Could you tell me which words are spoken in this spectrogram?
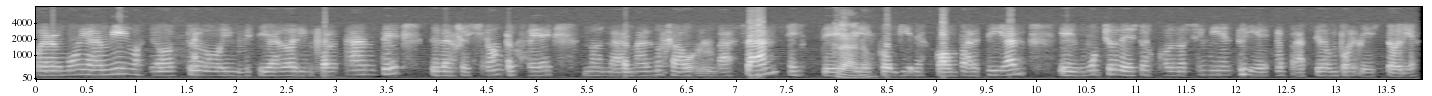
fueron muy amigos de otro investigador importante de la región que fue don Armando Raúl Bazán, este, eh, con quienes compartían eh, muchos de estos conocimientos y esta pasión por la historia.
